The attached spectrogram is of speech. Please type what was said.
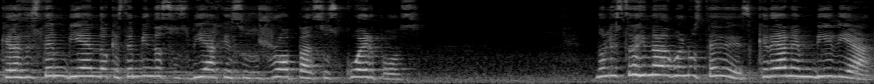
Que las estén viendo, que estén viendo sus viajes, sus ropas, sus cuerpos. No les trae nada bueno a ustedes. Crean envidia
